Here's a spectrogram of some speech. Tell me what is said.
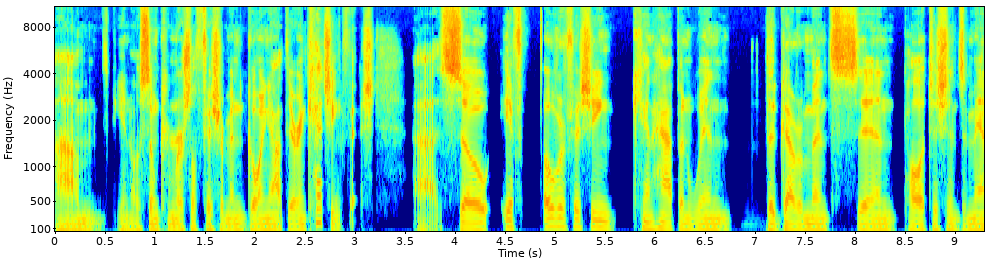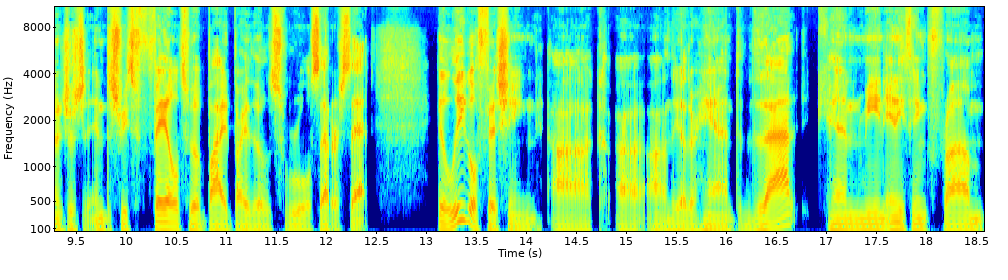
um, you know some commercial fishermen going out there and catching fish. Uh, so if overfishing can happen when the governments and politicians and managers and industries fail to abide by those rules that are set. Illegal fishing, uh, uh, on the other hand, that can mean anything from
